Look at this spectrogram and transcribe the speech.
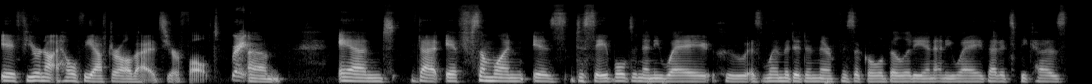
if you're not healthy after all that, it's your fault. Right. Um, and that if someone is disabled in any way who is limited in their physical ability in any way that it's because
